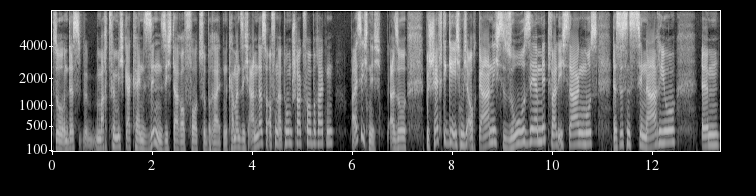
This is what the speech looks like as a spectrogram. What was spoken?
So, und das macht für mich gar keinen Sinn, sich darauf vorzubereiten. Kann man sich anders auf einen Atomschlag vorbereiten? Weiß ich nicht. Also beschäftige ich mich auch gar nicht so sehr mit, weil ich sagen muss, das ist ein Szenario, ähm,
